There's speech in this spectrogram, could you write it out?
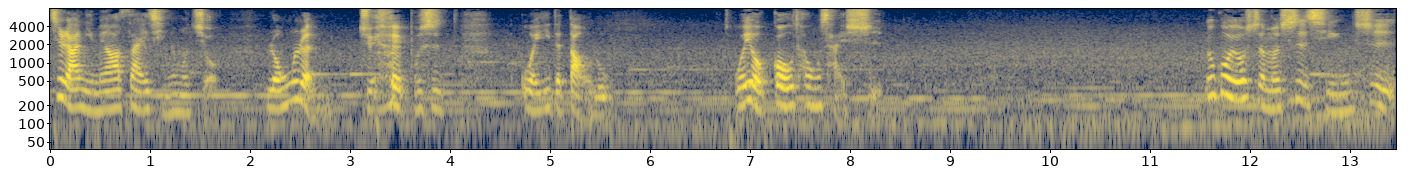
既然你们要在一起那么久，容忍绝对不是唯一的道路，唯有沟通才是。如果有什么事情是，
